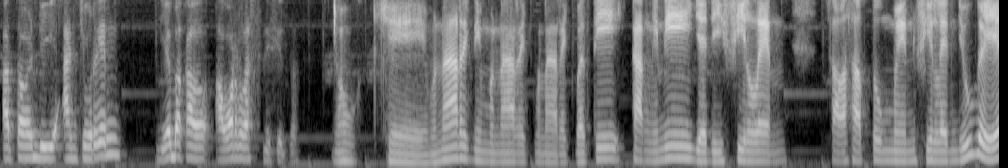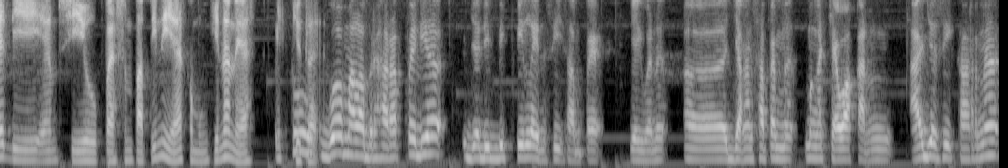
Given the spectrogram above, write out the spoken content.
atau dihancurin dia bakal powerless di situ. Oke, menarik nih, menarik, menarik. Berarti Kang ini jadi villain, salah satu main villain juga ya di MCU PS4 ini ya, kemungkinan ya. Itu Kita- gue malah berharapnya dia jadi big villain sih sampai ya gimana eh, jangan sampai me- mengecewakan aja sih karena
